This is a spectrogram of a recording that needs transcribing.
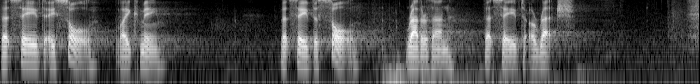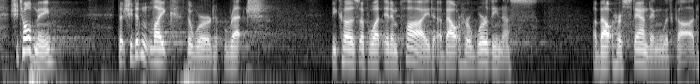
that saved a soul like me, that saved a soul rather than that saved a wretch. She told me that she didn't like the word wretch because of what it implied about her worthiness, about her standing with God.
